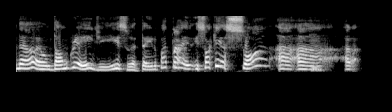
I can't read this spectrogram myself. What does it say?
não, é um downgrade, isso, tá indo pra trás. E só que é só a, a, a,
